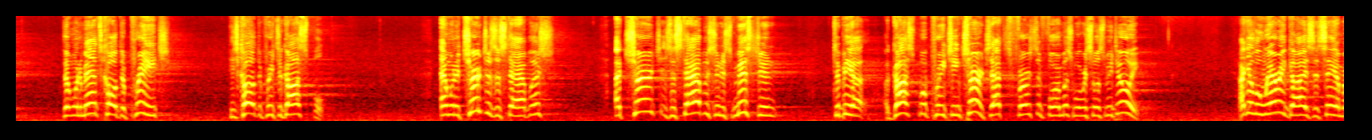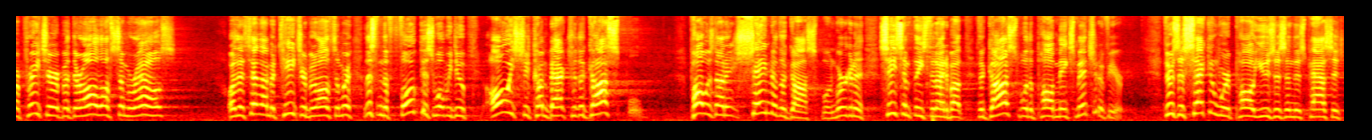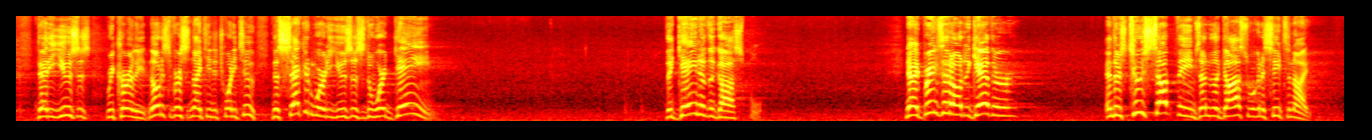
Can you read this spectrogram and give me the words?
that when a man's called to preach, he's called to preach the gospel. And when a church is established, a church is established in its mission to be a, a gospel preaching church. That's first and foremost what we're supposed to be doing. I get a little wary guys that say I'm a preacher, but they're all off somewhere else. Or they say I'm a teacher, but all somewhere. Listen, the focus, what we do, always should come back to the gospel. Paul was not ashamed of the gospel, and we're going to see some things tonight about the gospel that Paul makes mention of here. There's a second word Paul uses in this passage that he uses recurrently. Notice verses 19 to 22. The second word he uses is the word gain. The gain of the gospel. Now he brings it all together, and there's two sub themes under the gospel we're going to see tonight.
